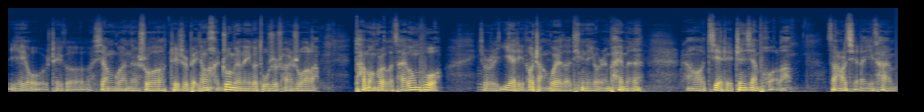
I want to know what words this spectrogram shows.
也有这个相关的说，这是北京很著名的一个都市传说了。他门口有个裁缝铺，就是夜里头掌柜的听见有人拍门，然后借这针线破了，早上起来一看，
